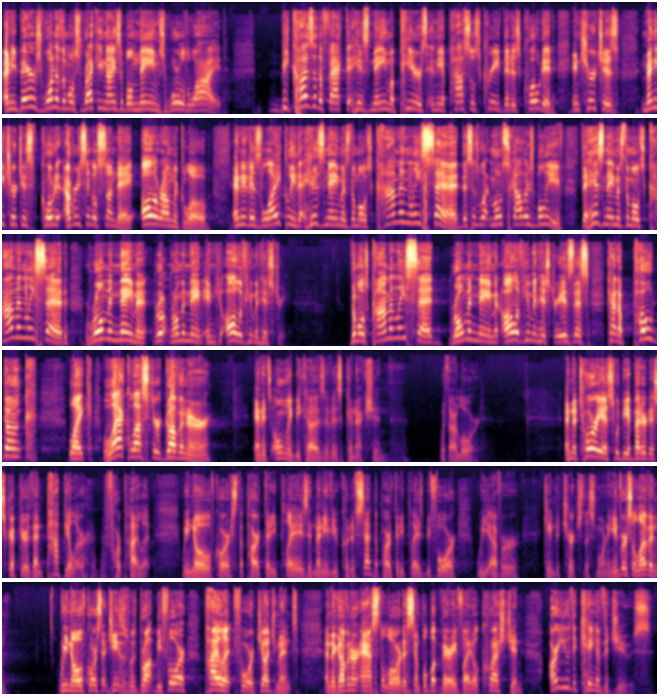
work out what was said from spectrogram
and he bears one of the most recognizable names worldwide because of the fact that his name appears in the Apostles' Creed that is quoted in churches, many churches quote it every single Sunday all around the globe. And it is likely that his name is the most commonly said, this is what most scholars believe, that his name is the most commonly said Roman name, Roman name in all of human history. The most commonly said Roman name in all of human history is this kind of podunk, like lackluster governor, and it's only because of his connection with our Lord. And notorious would be a better descriptor than popular for Pilate. We know, of course, the part that he plays, and many of you could have said the part that he plays before we ever came to church this morning. In verse 11, we know, of course, that Jesus was brought before Pilate for judgment, and the governor asked the Lord a simple but very vital question Are you the king of the Jews?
